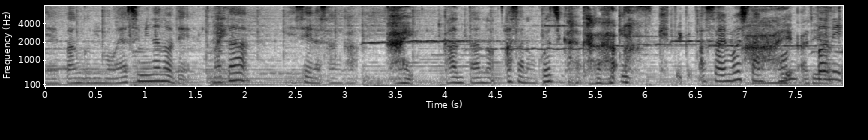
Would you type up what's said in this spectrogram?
えー番組もお休みなのでまた、えーセイラさんがはい。元旦の朝の5時から駆けつけてくださいました。はいあ本当に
